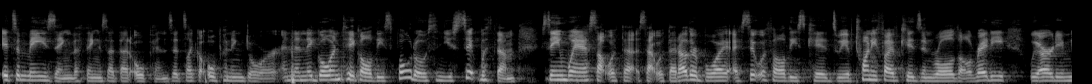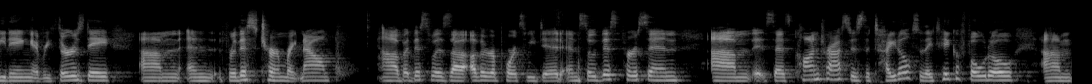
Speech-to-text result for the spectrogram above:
It's amazing the things that that opens. It's like an opening door. And then they go and take all these photos and you sit with them. Same way I sat with that, sat with that other boy. I sit with all these kids. We have 25 kids enrolled already. We already meeting every Thursday. Um, and for this term right now, uh, but this was uh, other reports we did. And so this person, um, it says contrast is the title. So they take a photo um,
